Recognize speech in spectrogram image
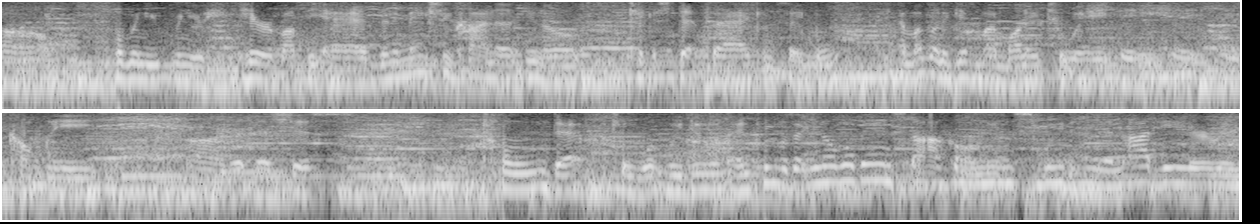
Um, but when you when you hear about the ads, and it makes you kind of you know take a step back and say, well, am I going to give my money to a a, a, company uh, that, that's just tone deaf to what we do? And people say, you know, well, they're in Stockholm, they're in Sweden, they're not here in,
